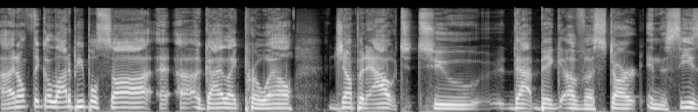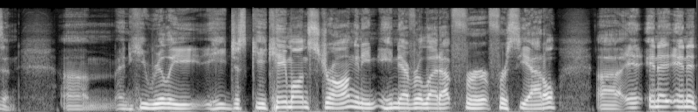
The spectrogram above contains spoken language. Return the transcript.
I don't think a lot of people saw a, a guy like Proehl jumping out to that big of a start in the season. Um, and he really he just he came on strong and he, he never let up for for Seattle uh, in, in a in a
